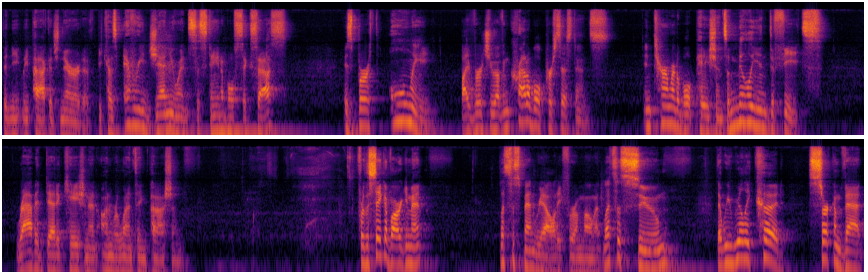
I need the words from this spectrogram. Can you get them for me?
the neatly packaged narrative. Because every genuine, sustainable success is birthed only by virtue of incredible persistence, interminable patience, a million defeats rabid dedication and unrelenting passion. For the sake of argument, let's suspend reality for a moment. Let's assume that we really could circumvent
